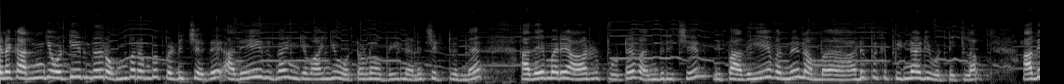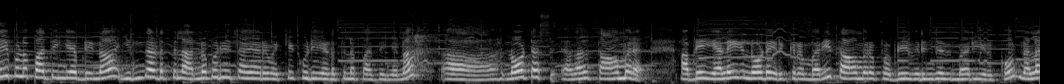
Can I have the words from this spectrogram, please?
எனக்கு அங்கே ஒட்டியிருந்தது ரொம்ப ரொம்ப பிடிச்சது. அதே இதுதான் இங்கே வாங்கி ஒட்டணும் அப்படின்னு நினச்சிட்டு இருந்தேன். அதே மாதிரி ஆர்டர் போட்டு வந்துருச்சு. இப்போ அதையே வந்து நம்ம அடுப்புக்கு பின்னாடி ஒட்டிக்கலாம். அதே போல் பார்த்தீங்க அப்படின்னா இந்த இடத்துல அன்னபூர்ணி தாயார் வைக்கக்கூடிய இடத்துல பார்த்தீங்கன்னா லோட்டஸ் அதாவது தாமரை அப்படியே இலைகளோடு இருக்கிற மாதிரி தாமரைப்பூ அப்படியே விரிஞ்சது மாதிரி இருக்கும். நல்லா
